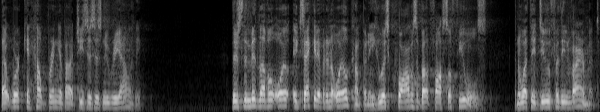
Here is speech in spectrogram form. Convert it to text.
That work can help bring about Jesus' new reality. There's the mid level executive at an oil company who has qualms about fossil fuels and what they do for the environment,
